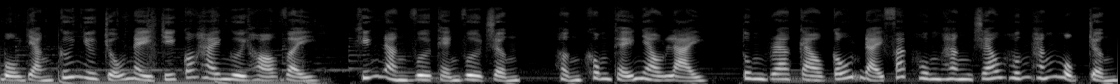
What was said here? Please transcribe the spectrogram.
bộ dạng cứ như chỗ này chỉ có hai người họ vậy, khiến nàng vừa thẹn vừa giận, hận không thể nhào lại, tung ra cào cấu đại pháp hung hăng giáo huấn hắn một trận,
